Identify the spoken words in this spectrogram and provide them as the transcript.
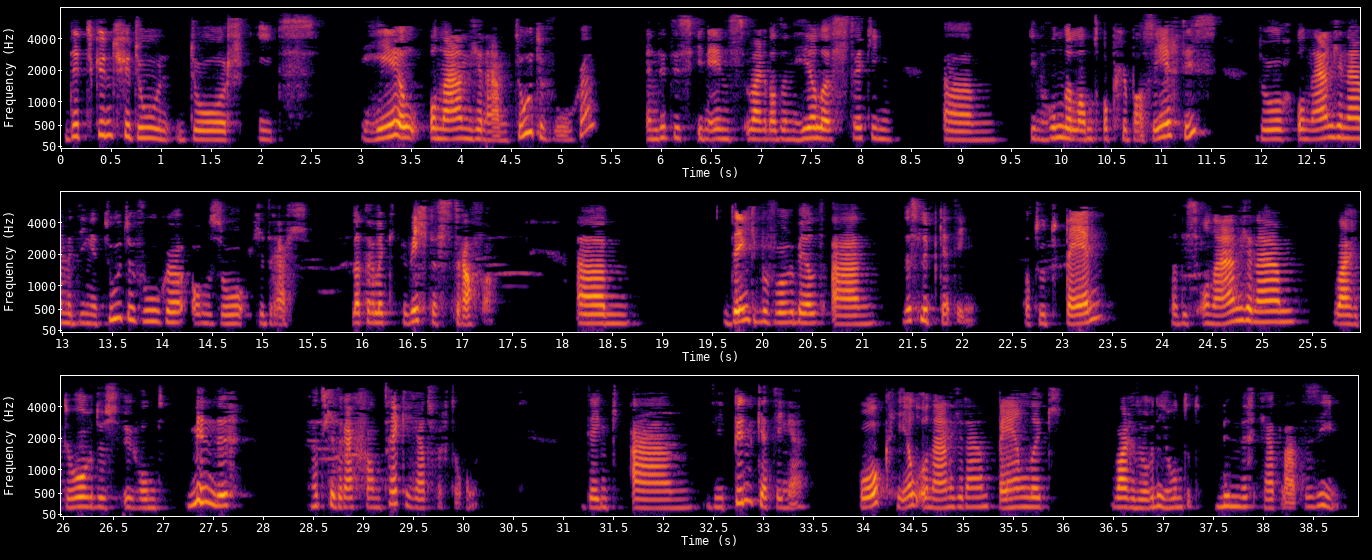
Dit kunt je doen door iets heel onaangenaam toe te voegen. En dit is ineens waar dat een hele strekking um, in hondenland op gebaseerd is door onaangename dingen toe te voegen om zo gedrag letterlijk weg te straffen. Um, denk bijvoorbeeld aan de slipketting. Dat doet pijn, dat is onaangenaam, waardoor dus uw hond minder het gedrag van trekken gaat vertonen. Denk aan die pinkettingen. Ook heel onaangenaam, pijnlijk, waardoor die hond het minder gaat laten zien.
